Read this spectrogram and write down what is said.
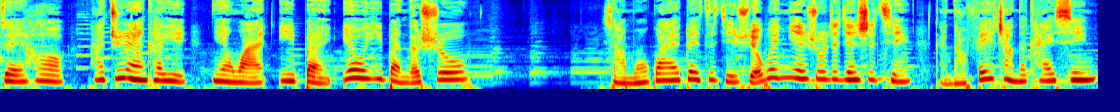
最后，他居然可以念完一本又一本的书。小魔乖对自己学会念书这件事情感到非常的开心，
